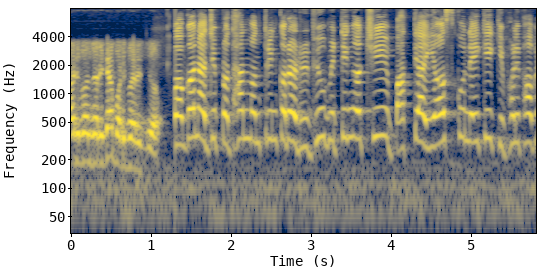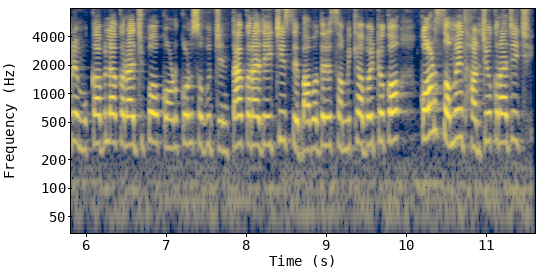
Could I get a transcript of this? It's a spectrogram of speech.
ମୟୂରଭଞ୍ଜ ହେରିକା ବଢ଼ି ବଢ଼ି ଯିବ ଗଗନ ଆଜି ପ୍ରଧାନମନ୍ତ୍ରୀଙ୍କର ରିଭ୍ୟୁ ମିଟିଂ ଅଛି ବାତ୍ୟା ୟସ୍କୁ ନେଇକି କିଭଳି ଭାବରେ ମୁକାବିଲା କରାଯିବ କ'ଣ କ'ଣ ସବୁ ଚିନ୍ତା କରାଯାଇଛି ସେ ବାବଦରେ ସମୀକ୍ଷା ବୈଠକ କ'ଣ ସମୟ ଧାର୍ଯ୍ୟ କରାଯାଇଛି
